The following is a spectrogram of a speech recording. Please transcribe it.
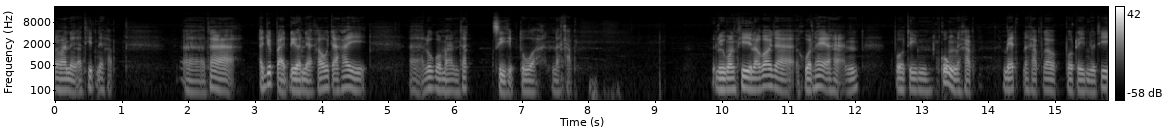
ประมาณหนึ่งอาทิตย์เนะครับอ่าถ้า อายุแปดเดือนเนี่ยเขาจะให้ลูกประมาณสักสี่สิบตัวนะครับ หรือบางทีเราก็จะควรให้อาหารโปรตีนกุ้งนะครับ เม็ดนะครับก็โปรตีนอยู่ที่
